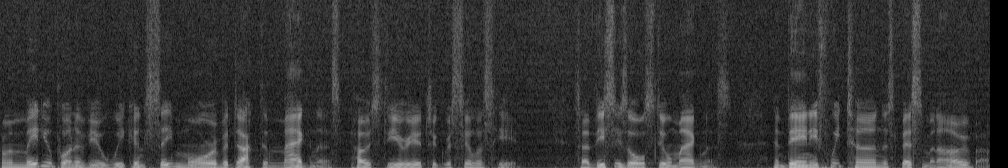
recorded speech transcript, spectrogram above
From a medial point of view, we can see more of adductor magnus posterior to gracilis here. So this is all still magnus. And then if we turn the specimen over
